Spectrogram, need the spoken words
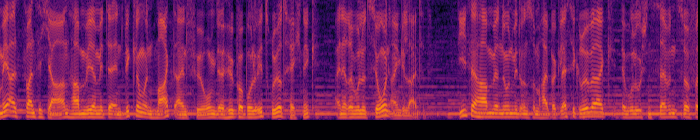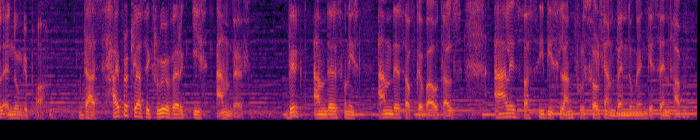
mehr als 20 Jahren haben wir mit der Entwicklung und Markteinführung der Hyperboloid-Rührtechnik eine Revolution eingeleitet. Diese haben wir nun mit unserem Hyperclassic Rührwerk Evolution 7 zur Vollendung gebracht. Das Hyperclassic Rührwerk ist anders, wirkt anders und ist anders aufgebaut als alles, was Sie bislang für solche Anwendungen gesehen haben.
